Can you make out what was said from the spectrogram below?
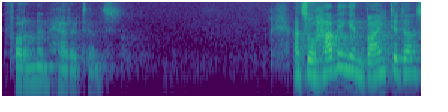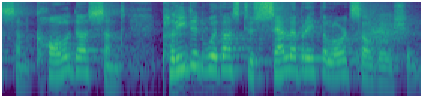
for an inheritance. And so, having invited us and called us and pleaded with us to celebrate the Lord's salvation,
